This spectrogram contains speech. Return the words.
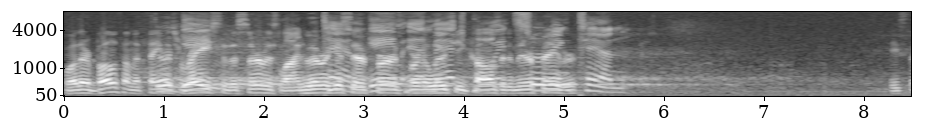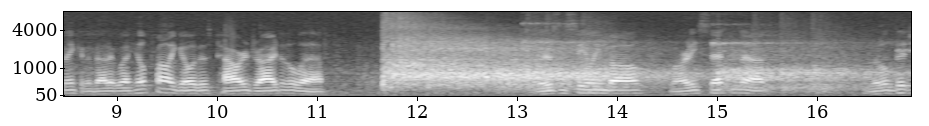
Well, they're both on the famous game. race to the service line. Whoever 10, gets there first, and Bertolucci calls it in their serving favor. 10. He's thinking about it. Well, he'll probably go with his power drive to the left. There's the ceiling ball. Marty setting up. A little bit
